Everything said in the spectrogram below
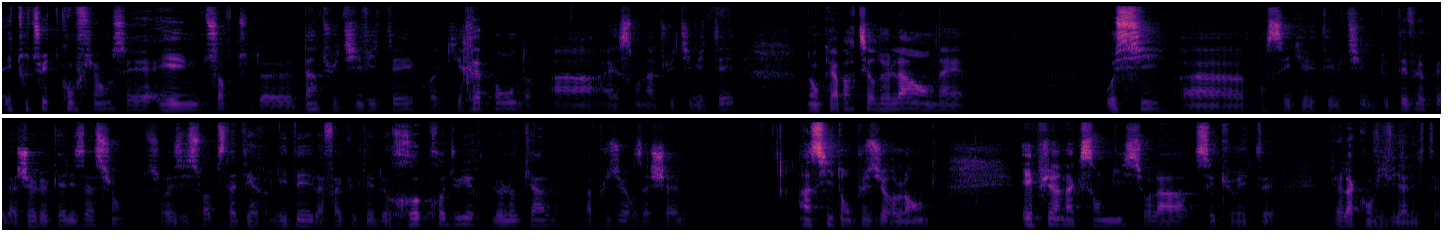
ait tout de suite confiance et, une sorte d'intuitivité, quoi, qui réponde à, son intuitivité. Donc à partir de là, on a aussi euh, pensé qu'il était utile de développer la géolocalisation sur EasySwap, c'est-à-dire l'idée, la faculté de reproduire le local à plusieurs échelles un site en plusieurs langues, et puis un accent mis sur la sécurité et la convivialité.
